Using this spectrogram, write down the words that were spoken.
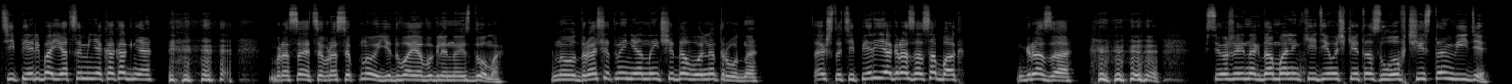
теперь боятся меня как огня. Бросаются в рассыпную, едва я выгляну из дома. Но драть от меня нынче довольно трудно. Так что теперь я гроза собак. Гроза. Все же иногда маленькие девочки это зло в чистом виде.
